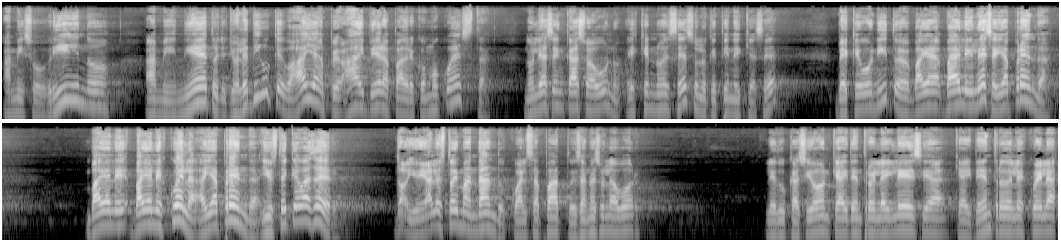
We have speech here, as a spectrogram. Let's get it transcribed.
a mi sobrino, a mis nietos. Yo les digo que vayan, pero ay, viera padre, ¿cómo cuesta? No le hacen caso a uno. Es que no es eso lo que tiene que hacer. Ve qué bonito, vaya, vaya a la iglesia y aprenda. Vaya, vaya a la escuela, ahí aprenda. ¿Y usted qué va a hacer? No, yo ya lo estoy mandando. ¿Cuál zapato? Esa no es su labor. La educación que hay dentro de la iglesia, que hay dentro de la escuela,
